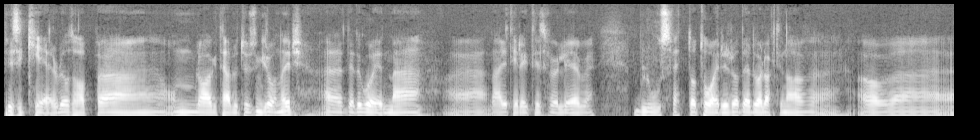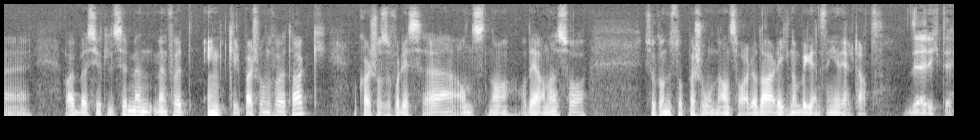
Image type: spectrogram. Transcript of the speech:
risikerer du å tape eh, om lag 30 000 kroner. Eh, det du går inn med det er i tillegg til selvfølgelig blod, svette og tårer og det du har lagt inn av, av arbeidsytelser. Men, men, for et enkeltpersonforetak, og kanskje også for disse Ansen og, og Deane, så så kan du stå personlig ansvarlig. og Da er det ikke noen begrensning i det hele tatt. Det er riktig.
